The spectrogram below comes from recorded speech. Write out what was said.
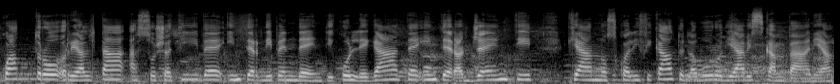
Quattro realtà associative interdipendenti, collegate, interagenti che hanno squalificato il lavoro di Avis Campania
